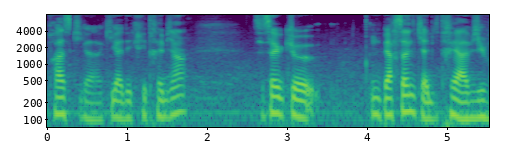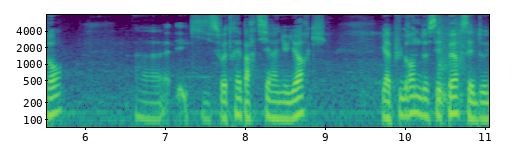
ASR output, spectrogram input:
phrase qui la, décrit très bien. C'est celle que une personne qui habiterait à Villevent et qui souhaiterait partir à New York, la plus grande de ses peurs, c'est de,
